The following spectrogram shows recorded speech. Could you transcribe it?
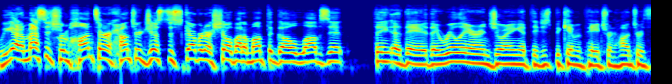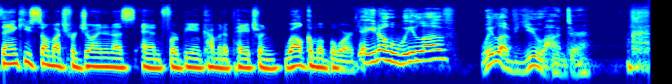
We got a message from Hunter. Hunter just discovered our show about a month ago, loves it. They, uh, they, they really are enjoying it. They just became a patron. Hunter, thank you so much for joining us and for becoming a patron. Welcome aboard. Yeah, you know who we love? We love you, Hunter. Got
